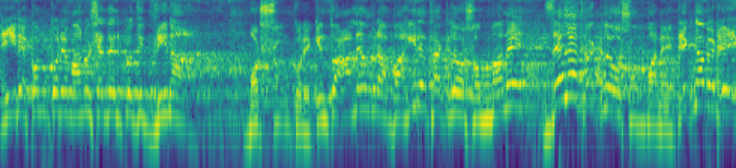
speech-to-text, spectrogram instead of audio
এইরকম করে মানুষ এদের প্রতি ঘৃণা। বর্ষণ করে। কিন্তু আলেমরা বাহিরে থাকলেও সম্মানে, জেলে থাকলেও সম্মানে। ঠিক না বেঠে?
